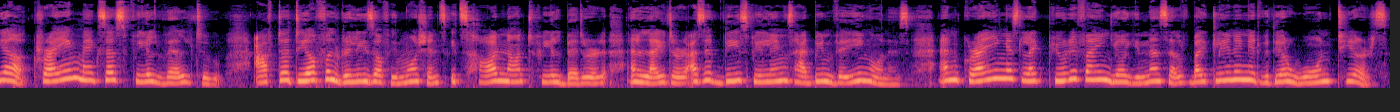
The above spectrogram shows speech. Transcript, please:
Yeah, crying makes us feel well too. After tearful release of emotions, it's hard not to feel better and lighter as if these feelings had been weighing on us. And crying is like purifying your inner self by cleaning it with your own tears.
